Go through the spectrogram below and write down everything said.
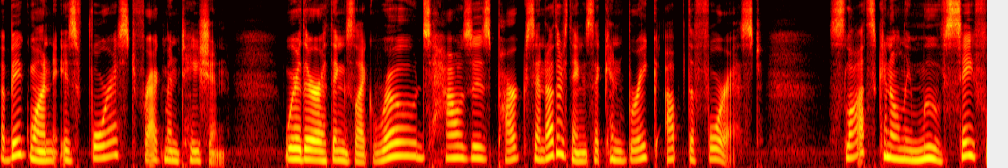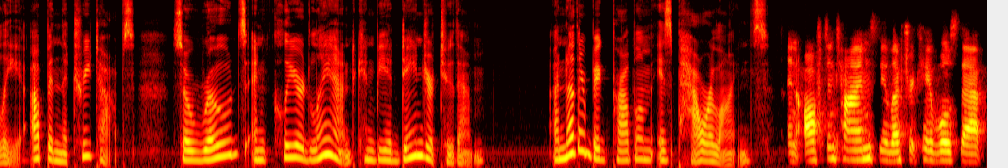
A big one is forest fragmentation, where there are things like roads, houses, parks, and other things that can break up the forest. Sloths can only move safely up in the treetops, so roads and cleared land can be a danger to them. Another big problem is power lines. And oftentimes, the electric cables that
